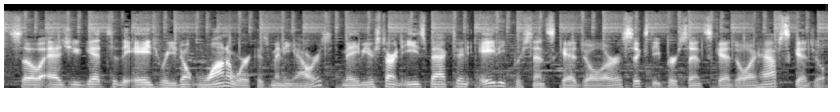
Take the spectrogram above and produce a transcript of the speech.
So as you get to the age where you don't want to work as many hours, maybe you're starting to ease back to an 80% schedule or a 60% schedule or half schedule.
